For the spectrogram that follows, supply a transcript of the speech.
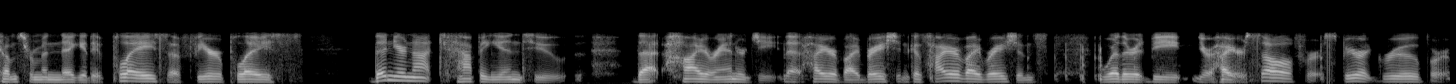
comes from a negative place, a fear place, then you're not tapping into that higher energy, that higher vibration, because higher vibrations, whether it be your higher self or a spirit group or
